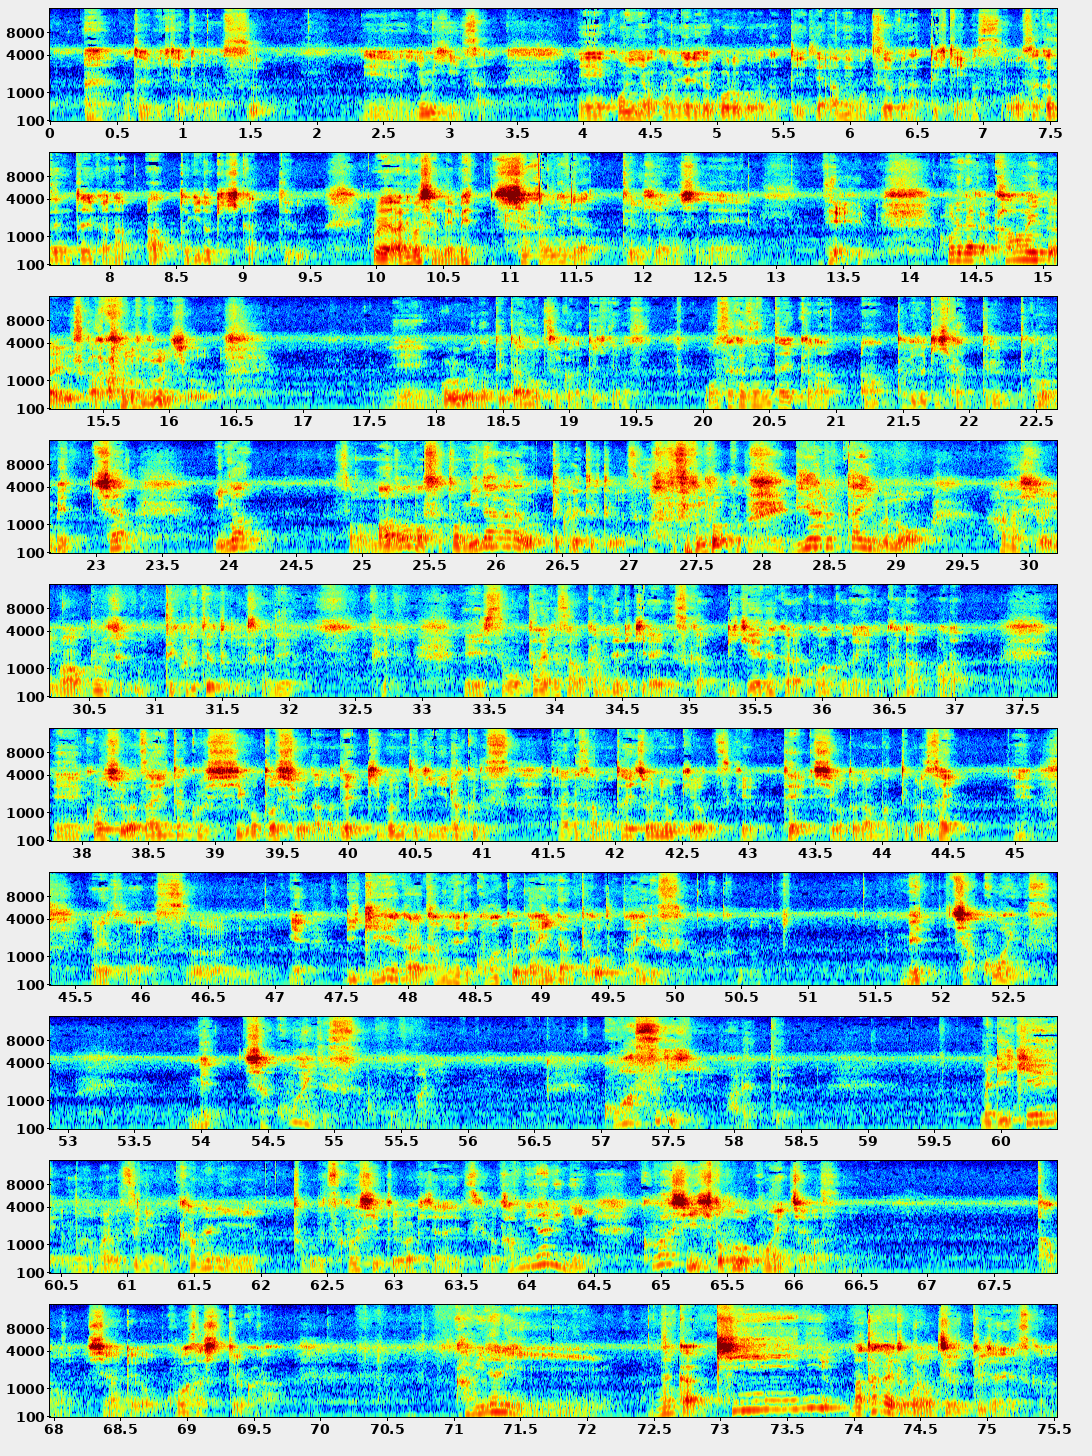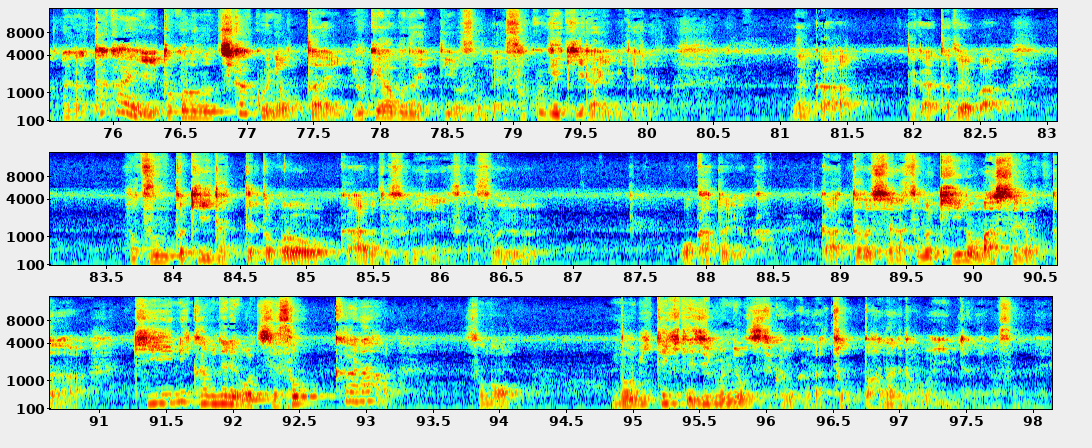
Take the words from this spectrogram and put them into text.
お便りいきたいと思います。えー、ユミヒンさん。えー今夜は雷がゴロゴロ鳴っていて雨も強くなってきています。大阪全体かな？あ時々光ってる。これありましたね。めっちゃ雷鳴ってる日ありましたね。でこれなんか可愛くないですか？この文章えーゴロゴロ鳴っていて雨も強くなってきています。大阪全体からあ時々光ってるってこのめっちゃ今その窓の外見ながら打ってくれてるってことですか？そのリアルタイムの話を今文章で打ってくれてるってことですかね？えー質問田中さんは雷嫌いですか？理系だから怖くないのかな？笑。えー今週は在宅仕事週なので気分的に楽です。田中さんも体調にお気をつけて仕事頑張ってください、ね、ありがとうございます。いや理系やから雷怖くないなんてことないですよ。めっちゃ怖いですよ。めっちゃ怖いですよほんまに。怖すぎひんあれって。まあ、理系、まあ、まあ別に雷に特別詳しいというわけじゃないですけど雷に詳しい人ほど怖いんちゃいます？多分知らんけど怖さ知ってるから。雷なんか木に、まあ、高いところに落ちるっていうじゃないですか。なんか高いところの近くにおったら余計危ないって言いますもんね。側撃雷みたいな。なんかだから例えばポツンと木立ってるところがあるとするじゃないですか。そういう丘というか。があったとしたらその木の真下におったら木に雷が落ちてそっからその伸びてきて自分に落ちてくるからちょっと離れた方がいいみたいな言いますもんね。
